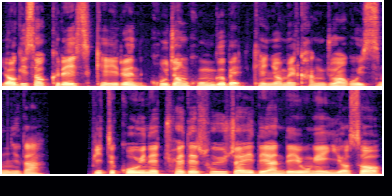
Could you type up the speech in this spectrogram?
여기서 그레이스케일은 고정 공급의 개념을 강조하고 있습니다. 비트코인의 최대 소유자에 대한 내용에 이어서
